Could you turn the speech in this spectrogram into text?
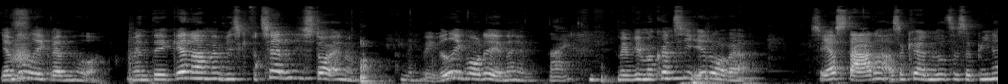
Jeg ved ikke, hvad den hedder. Men det gælder om, at vi skal fortælle en historie nu. Men vi ved ikke, hvor det ender hen. Nej. Men vi må kun sige et ord hver. Så jeg starter, og så kører den videre til Sabina,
